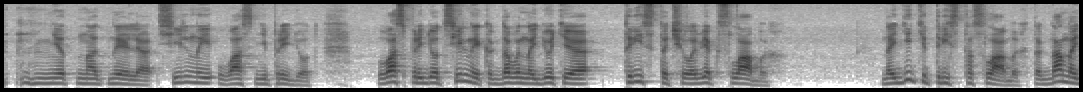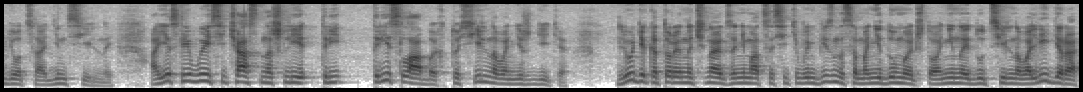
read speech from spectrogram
Нет, Наднеля, сильный у вас не придет. У вас придет сильный, когда вы найдете 300 человек слабых. Найдите 300 слабых, тогда найдется один сильный. А если вы сейчас нашли 3, 3 слабых, то сильного не ждите. Люди, которые начинают заниматься сетевым бизнесом, они думают, что они найдут сильного лидера,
